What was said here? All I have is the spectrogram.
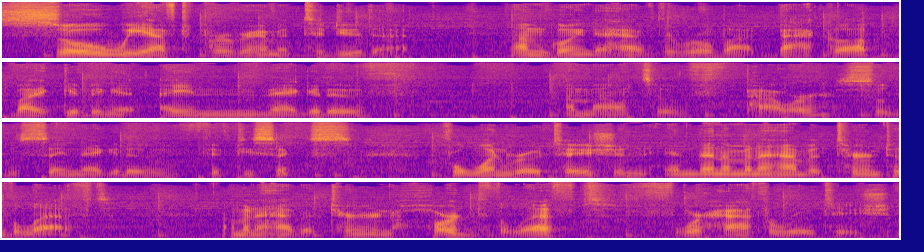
So we have to program it to do that. I'm going to have the robot back up by giving it a negative amount of power. So let's say negative 56 for one rotation, and then I'm going to have it turn to the left. I'm going to have it turn hard to the left for half a rotation.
